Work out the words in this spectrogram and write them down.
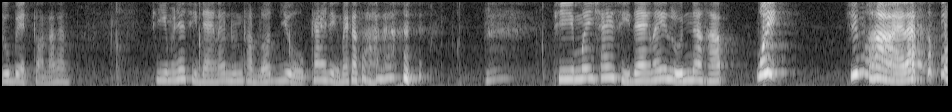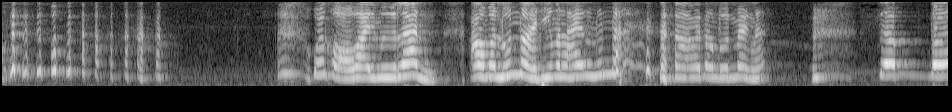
ดูเบสก่อนแล้วกัน ทีมไม่ใช่สีแดงได้ลุ้นขับรถอยู่ใกล้ถึงแมกกาซาแล้วทีมไม่ใช่สีแดงได้ลุ้นนะครับวิ ชิมหายแล้วว่าขอไวมือลั่น เอามาลุ้นหน่อยทีมอะไรเราลุ้นหน่อย ไม่ต้องลุ้นแม่งแล้วสเปอ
